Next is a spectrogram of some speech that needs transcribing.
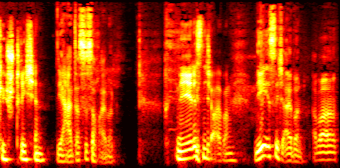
gestrichen. Ja, das ist auch albern. Nee, das ist nicht albern. nee, ist nicht albern, aber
